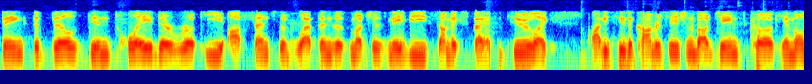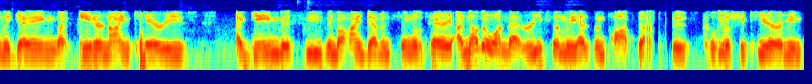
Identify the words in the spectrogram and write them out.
think the Bills didn't play their rookie offensive weapons as much as maybe some expected to. Like, obviously, the conversation about James Cook, him only getting like eight or nine carries a game this season behind Devin Singletary. Another one that recently has been popped up is Khalil Shakir. I mean,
